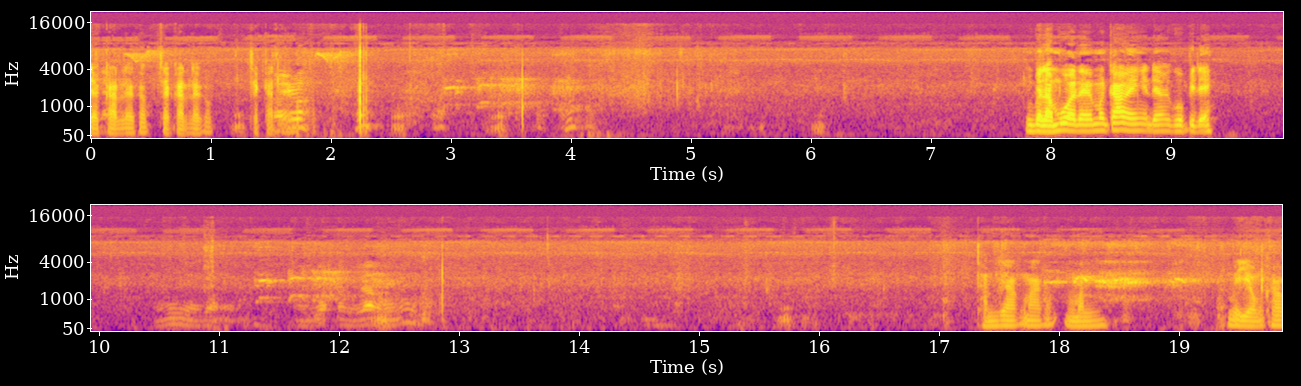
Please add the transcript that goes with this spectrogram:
จะกัดแล้วครับจะกัดแล้วครับจะกัดแล้วมันเป็นลำบัวเลยมันก้าวเองเดี๋ยวกูปิดเองทำยากมากครับมันไม่ยอมเข้า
